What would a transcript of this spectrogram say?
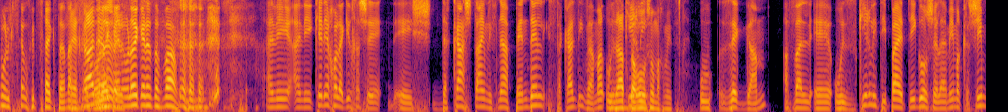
מול קבוצה קטנה. 1-0. הוא לא ייכנס- הוא לא ייכנס אף פעם. אני, אני כן יכול להגיד לך שדקה, שתיים לפני הפנדל, הסתכלתי ואמר, הוא זה היה הזכיר לי, ברור שהוא מחמיץ. הוא, זה גם, אבל uh, הוא הזכיר לי טיפה את איגור של הימים הקשים,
